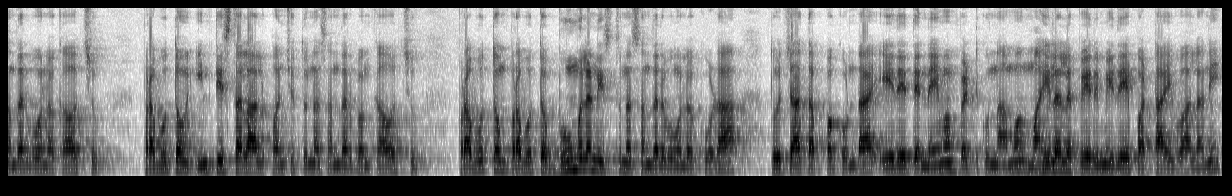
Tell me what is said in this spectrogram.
సందర్భంలో కావచ్చు ప్రభుత్వం ఇంటి స్థలాలు పంచుతున్న సందర్భం కావచ్చు ప్రభుత్వం ప్రభుత్వ భూములను ఇస్తున్న సందర్భంలో కూడా తుచా తప్పకుండా ఏదైతే నియమం పెట్టుకున్నామో మహిళల పేరు మీదే పట్టా ఇవ్వాలని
